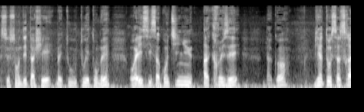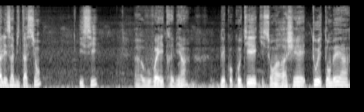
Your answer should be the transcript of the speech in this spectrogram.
se sont détachés, ben, tout, tout est tombé. Vous voyez ici, ça continue à creuser, d'accord Bientôt, ça sera les habitations, ici. Euh, vous voyez très bien les cocotiers qui sont arrachés, tout est tombé, hein.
